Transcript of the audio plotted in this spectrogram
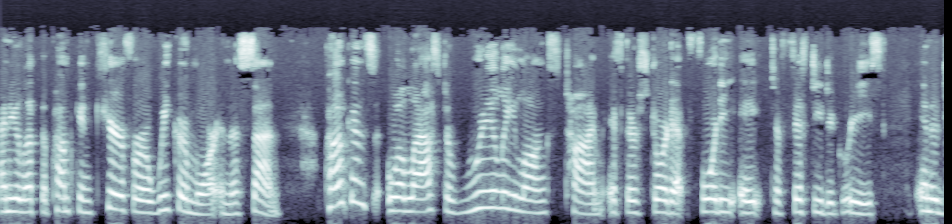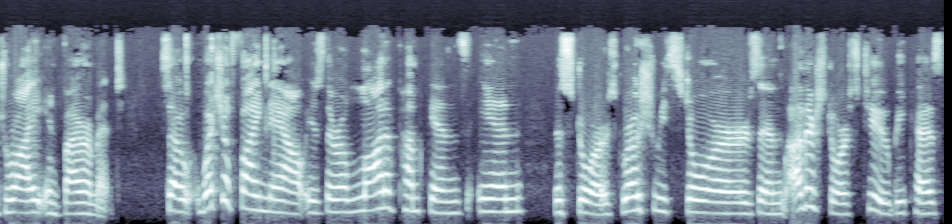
and you let the pumpkin cure for a week or more in the sun. Pumpkins will last a really long time if they're stored at 48 to 50 degrees in a dry environment. So what you'll find now is there are a lot of pumpkins in the stores, grocery stores and other stores too, because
